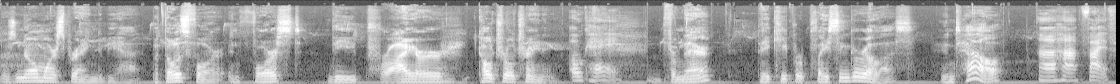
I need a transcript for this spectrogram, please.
There's no more spraying to be had. But those four enforced the prior cultural training. Okay. From there, they keep replacing gorillas until, Uh huh. Five.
